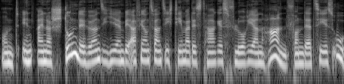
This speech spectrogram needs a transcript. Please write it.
Und in einer Stunde hören Sie hier im BR24 Thema des Tages Florian Hahn von der CSU,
